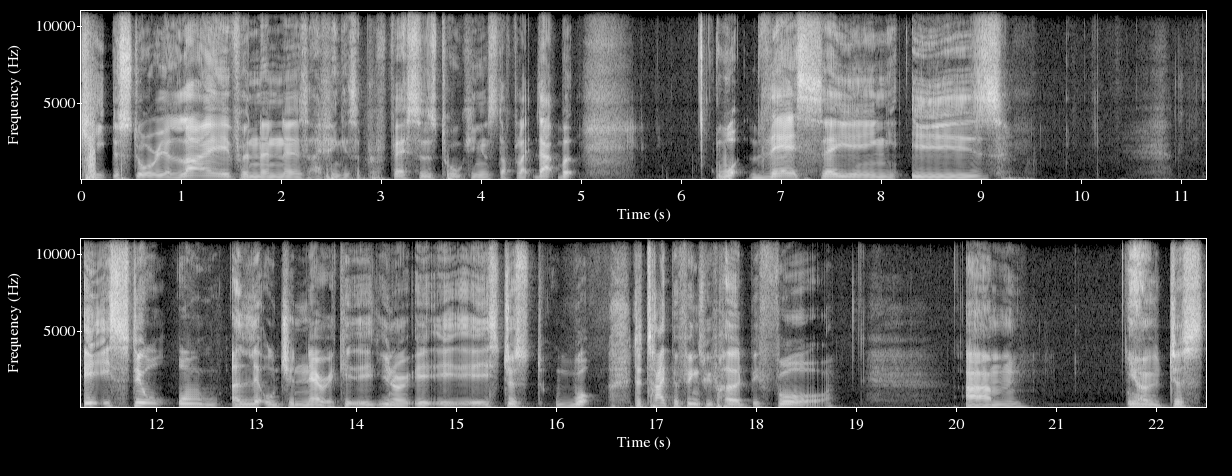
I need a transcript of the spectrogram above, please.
keep the story alive. And then there's I think it's a professors talking and stuff like that. But what they're saying is it is still all a little generic. It, it, you know, it, it's just what the type of things we've heard before. Um, you know, just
